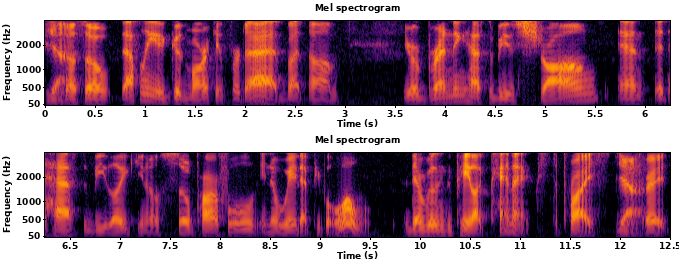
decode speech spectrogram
Yeah. You know, so definitely a good market for that, but um, your branding has to be strong and it has to be like you know so powerful in a way that people oh they're willing to pay like 10x the price. Yeah. Right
